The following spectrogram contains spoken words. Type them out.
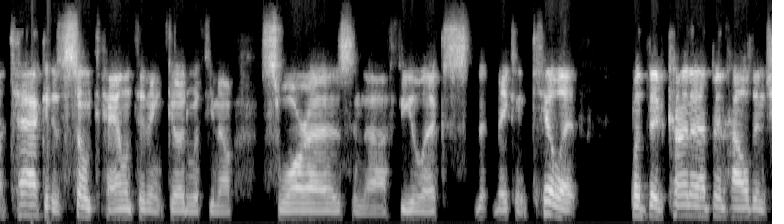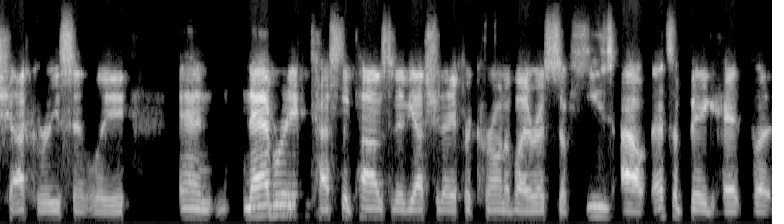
attack is so talented and good with you know Suarez and uh, Felix. They can kill it, but they've kind of been held in check recently. And Gnabry tested positive yesterday for coronavirus, so he's out. That's a big hit, but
